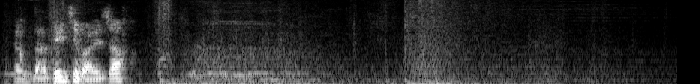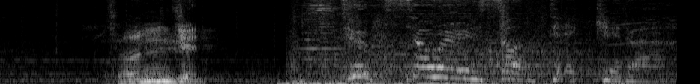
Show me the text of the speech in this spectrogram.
그냥 나대지 말자. 전진. 특성을 선택해라.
